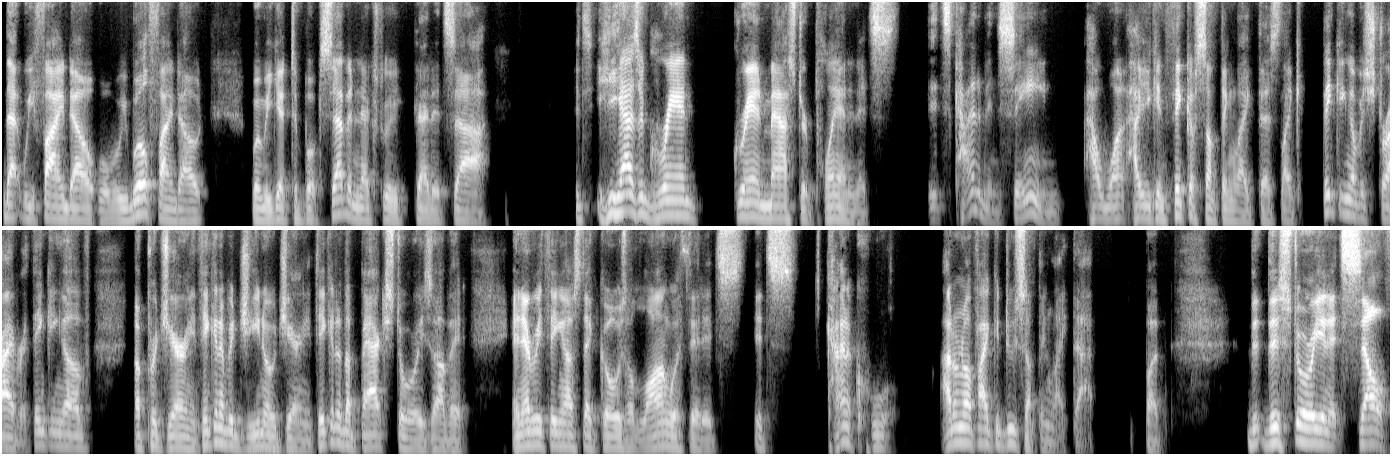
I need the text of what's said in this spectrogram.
that we find out, well we will find out when we get to book 7 next week that it's uh it's he has a grand grand master plan and it's it's kind of insane how one how you can think of something like this like thinking of a stryver thinking of a progerian thinking of a genogerian thinking of the backstories of it and everything else that goes along with it. It's it's kind of cool. I don't know if i could do something like that but th- this story in itself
